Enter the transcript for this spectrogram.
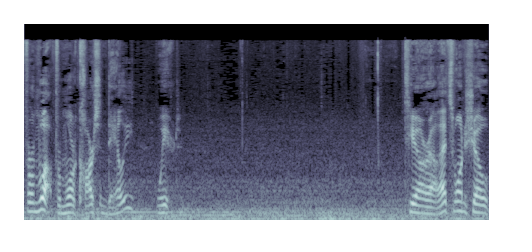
From what? From more Carson Daly? Weird. TRL. That's one show.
